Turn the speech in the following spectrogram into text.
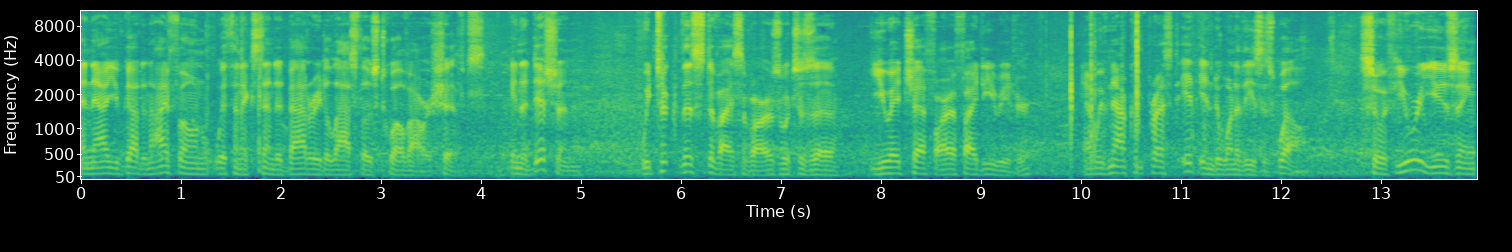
and now you've got an iPhone with an extended battery to last those 12-hour shifts. In addition, we took this device of ours, which is a UHF RFID reader, and we've now compressed it into one of these as well. So if you were using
